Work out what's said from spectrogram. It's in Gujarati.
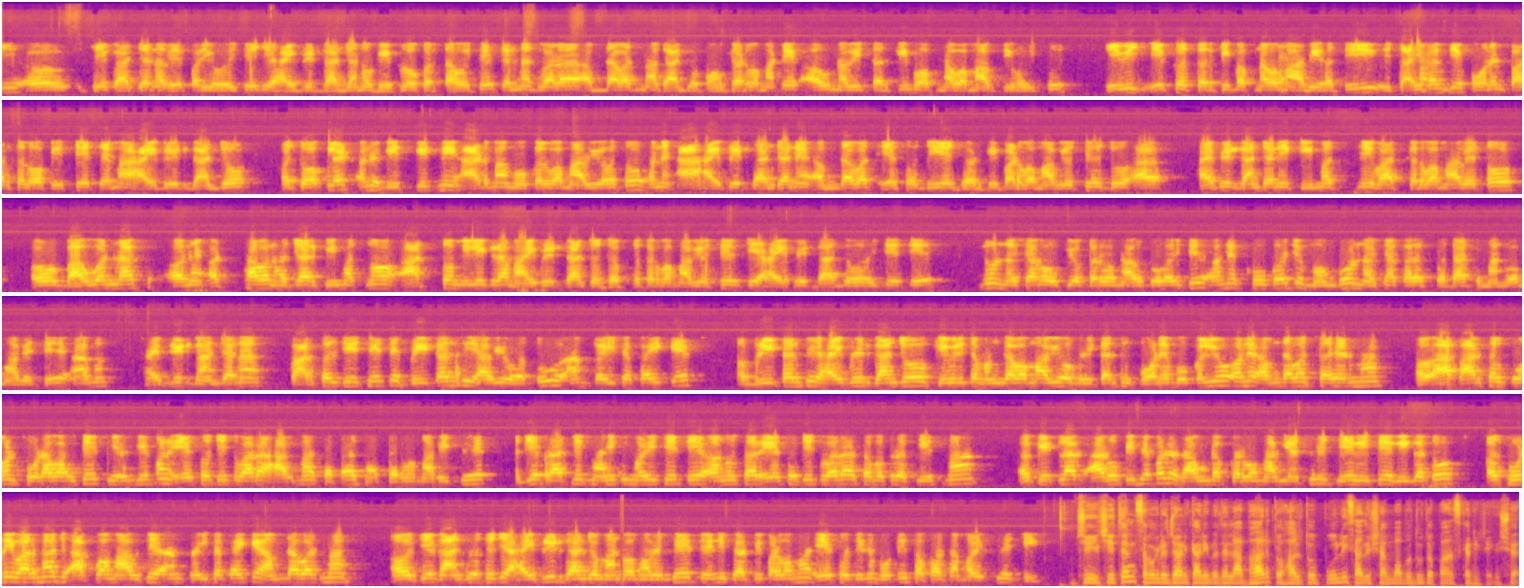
જે ગાંજાના વેપારીઓ હોય છે, જે હાઇબ્રિડ ગાંજાનો વેપલો કરતા હોય છે, તેમના દ્વારા અમદાવાદમાં ગાંજો પહોંચાડવા માટે અવનવી તરકીબો અપનાવવામાં આવતી હોય છે. એવી જ એક તરકીબ અપનાવવામાં આવી હતી. શાહીબાગ જે ફોરેન પાર્સલ ઓફિસ છે, તેમાં હાઇબ્રિડ ગાંજો ચોકલેટ અને બિસ્કિટની આડમાં મોકલવામાં આવ્યો હતો અને આ હાઇબ્રિડ ગાંજાને અમદાવાદ એસઓજીએ ઝડપી પાડવામાં આવ્યો છે. જો આ હાઇબ્રિડ ગાંજાની કિંમતની વાત કરવામાં આવે તો બાવન લાખ અને અઠાવન હજાર કિંમતનો આઠસો મિલીગ્રામ હાઇબ્રિડ ગાંજો જપ્ત કરવામાં આવ્યો છે. જે હાઇબ્રિડ ગાંજો હોય છે તે નો નશામાં ઉપયોગ કરવામાં આવતો હોય છે અને ખૂબ જ મોંઘો નશાકારક પદાર્થ માનવામાં આવે છે. આમ, હાઇબ્રિડ ગાંજાના પાર્સલ જે છે, તે બ્રિટનથી આવ્યું હતું. આમ કહી શકાય કે બ્રિટનથી હાઇબ્રિડ ગાંજો કેવી રીતે મંગાવવામાં આવ્યો, બ્રિટનથી કોણે મોકલ્યો અને અમદાવાદ શહેરમાં આ પાર્સલ કોણ છોડાવવા આવશે તે અંગે પણ એસઓજી દ્વારા હાલમાં તપાસ હાથ ધરવામાં આવી છે. જે પ્રાથમિક માહિતી મળી છે તે અનુસાર એસઓજી દ્વારા સમગ્ર કેસમાં કેટલાક આરોપીને પણ રાઉન્ડ અપ કરવામાં આવ્યા છે. જે વિશે વિગતો થોડી વારમાં જ આપવામાં આવશે. આમ કહી શકાય કે અમદાવાદમાં જે ગાંજો છે, જે હાઇબ્રિડ ગાંજો માનવામાં આવે છે, તેની ઝડપી પાડવામાં એસઓજીને મોટી સફળતા મળી છે. જી. જી ચેતન સમગ્ર જાણકારી બદલ આભાર. તો હાલ તો પોલીસ આ દિશામાં વધુ તપાસ કરી રહી છે.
